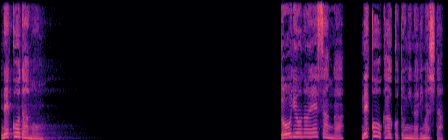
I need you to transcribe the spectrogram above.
猫だもん。同僚の A さんが猫を飼うことになりました。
